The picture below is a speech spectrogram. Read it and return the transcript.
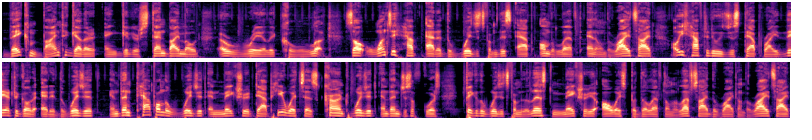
they combine together and give your standby mode a really cool look. So once you have added the widgets from this app on the left and on the right side, all you have to do is just tap right there to go to edit the widget and then tap on the widget and make sure you tap here where it says current widget and then just of course pick the widgets from the list make sure you always put the left on the left side the right on the right side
